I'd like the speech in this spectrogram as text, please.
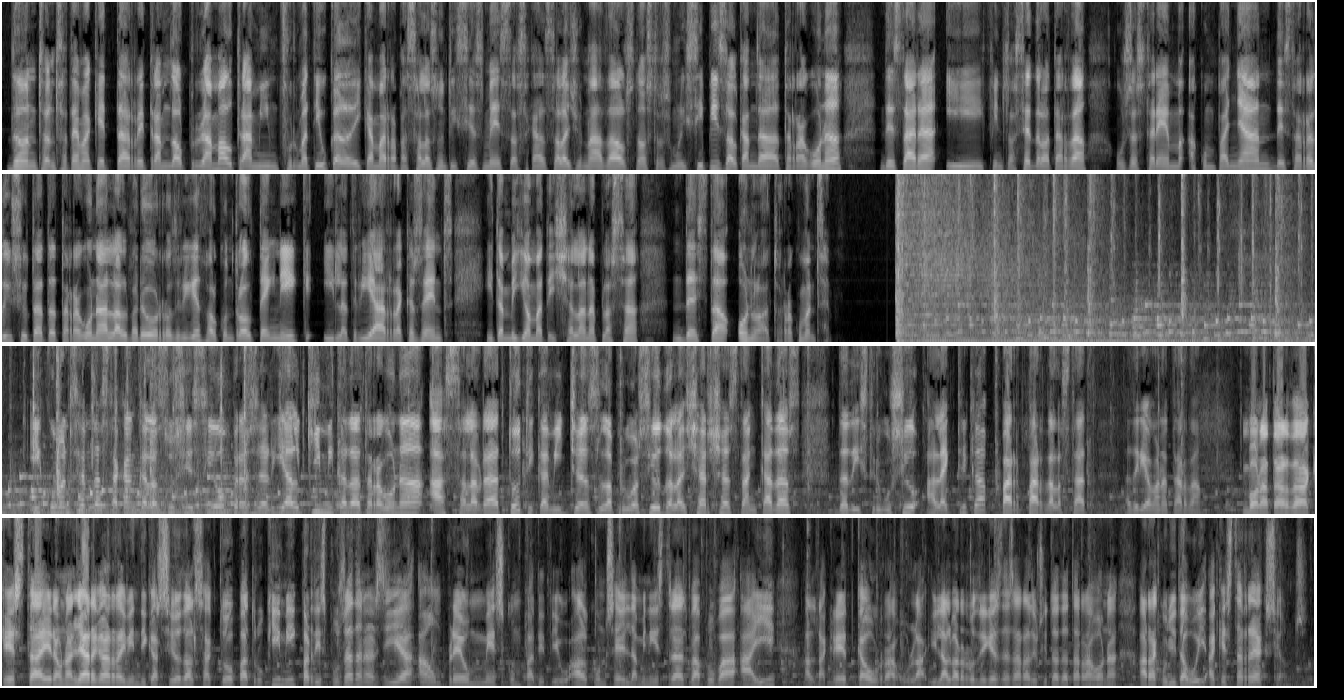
Doncs encetem aquest darrer tram del programa, el tram informatiu que dediquem a repassar les notícies més destacades de la jornada als nostres municipis, al Camp de Tarragona. Des d'ara i fins a les 7 de la tarda us estarem acompanyant des de Ràdio Ciutat de Tarragona l'Alvaro Rodríguez, el control tècnic, i la Trià Requesens, i també jo mateixa, l'Anna Plaça, des de Ona la Torre. Comencem. I comencem destacant que l'Associació Empresarial Química de Tarragona ha celebrat, tot i que mitges, l'aprovació de les xarxes tancades de distribució elèctrica per part de l'Estat. Adrià, bona tarda. Bona tarda. Aquesta era una llarga reivindicació del sector petroquímic per disposar d'energia a un preu més competitiu. El Consell de Ministres va aprovar ahir el decret que ho regula i l'Àlvaro Rodríguez des de Ràdio Ciutat de Tarragona ha recollit avui aquestes reaccions.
